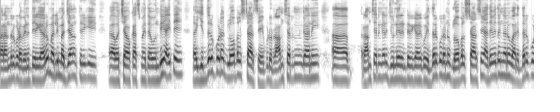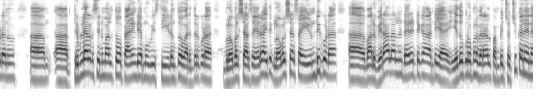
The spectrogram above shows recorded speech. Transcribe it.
వారందరూ కూడా వెనుతిరిగారు. మళ్ళీ మధ్యాహ్నం తిరిగి వచ్చే అవకాశం అయితే ఉంది. అయితే ఇద్దరు కూడా గ్లోబల్ స్టార్సే. ఇప్పుడు రామ్ చరణ్ కానీ రామ్ చరణ్ కానీ జూనియర్ ఎన్టీఆర్ గారు ఇద్దరు కూడాను గ్లోబల్ స్టార్సే అదేవిధంగాను వారిద్దరు కూడాను త్రిబుల్ ఆర్ సినిమాలతో పాన్ ఇండియా మూవీస్ తీయడంతో వారిద్దరు కూడా గ్లోబల్ స్టార్స్ అయ్యారు. అయితే గ్లోబల్ స్టార్స్ అయ్యి ఉండి కూడా వాళ్ళు విరాళాలను డైరెక్ట్గా అంటే ఏదో ఒక రూపంలో విరాళాలు పంపించవచ్చు కానీ ఆయన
